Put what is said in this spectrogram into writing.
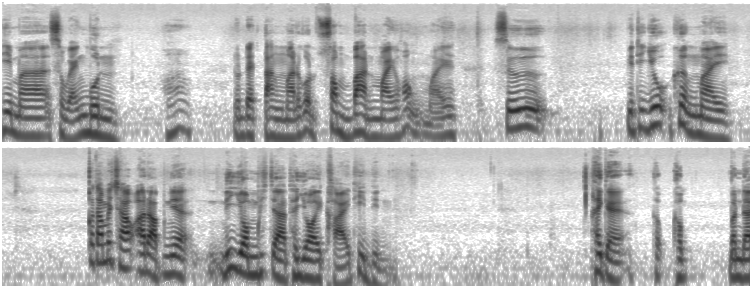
ที่มาแสวงบุญอ๋อเราได้ตังค์มาแล้วก็ซ่อมบ้านใหม่ห้องใหม่ ซื้อวิทยุเครื่องใหม่ ก็ทำให้ชาวอาหรับเนี่ยนิยมที่จะทยอยขายที่ดิน ให้แก่เขาเขาบรรดา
